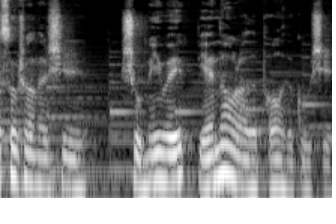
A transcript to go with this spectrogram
送上的是署名为“别闹了”的朋友的故事。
